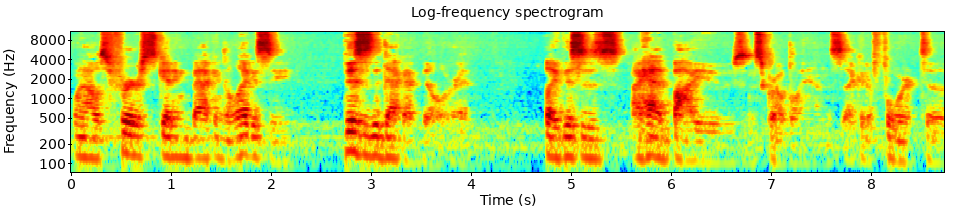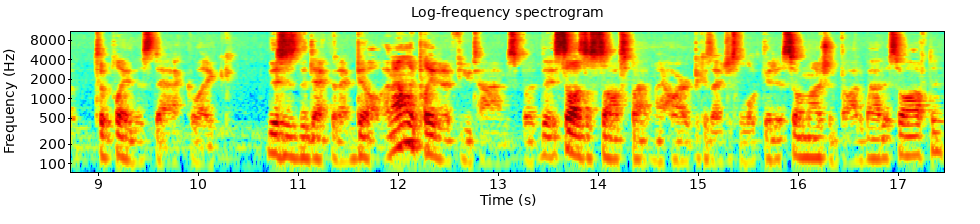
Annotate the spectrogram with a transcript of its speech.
when I was first getting back into Legacy, this is the deck I built, right? Like, this is, I had bayous and scrublands. I could afford to, to play this deck. Like, this is the deck that I built. And I only played it a few times, but it still has a soft spot in my heart because I just looked at it so much and thought about it so often.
